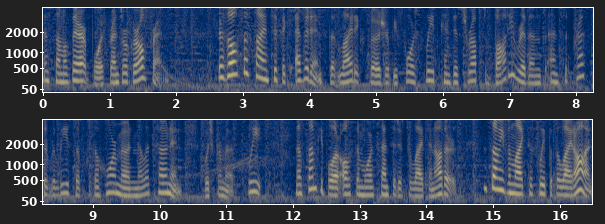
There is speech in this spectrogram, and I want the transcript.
than some of their boyfriends or girlfriends. There's also scientific evidence that light exposure before sleep can disrupt body rhythms and suppress the release of the hormone melatonin, which promotes sleep. Now, some people are also more sensitive to light than others, and some even like to sleep with the light on.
